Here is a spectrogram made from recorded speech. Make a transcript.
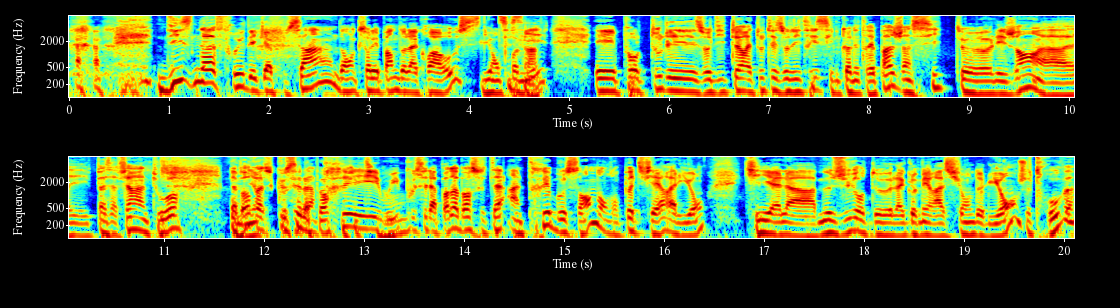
19 rue des Capucins donc sur les pentes de la Croix-Rousse Lyon 1er et pour tous les auditeurs et toutes les auditrices qui ne connaîtraient pas j'incite euh, les gens à, à faire un tour. D'abord parce que c'est un porte, très oui pousser la porte. D'abord c'était un très beau centre dont on peut être fier à Lyon qui est à la mesure de l'agglomération de Lyon je trouve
